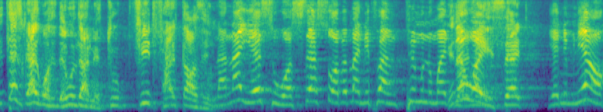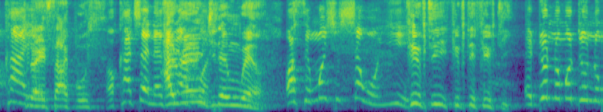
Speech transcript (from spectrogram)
Jesus Christ was in the wilderness to feed 5,000. nana yesu wɔ srɛ so ɔbɛma nnipa mpem no mu You know what he said yɛnim nea ɔkaa to the disciples? Arrange them well. ɔse monhyehyɛ wɔn 50, 50, 50. edunum dunum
